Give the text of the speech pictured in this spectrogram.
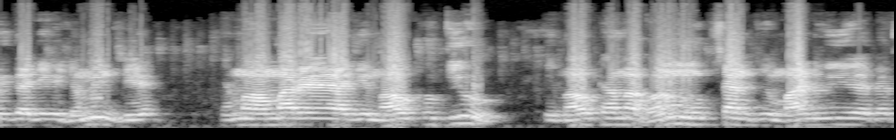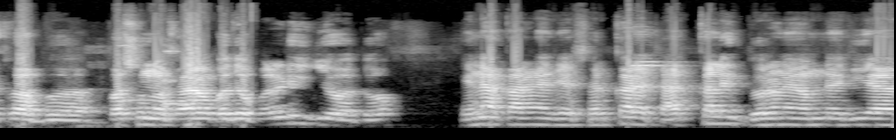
વીઘા જેવી જમીન છે. એમાં અમારે આજે માવઠું ગયું. એ માવઠામાં ઘણું નુકસાન થયું. માંડવી અથવા પશુનો સારો બધો પલળી ગયો હતો. એના કારણે જે સરકારે તાત્કાલિક ધોરણે અમને જે આ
